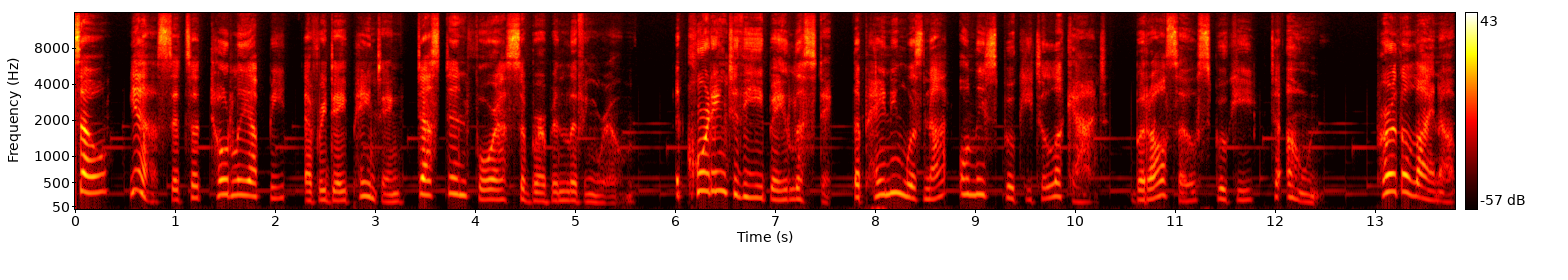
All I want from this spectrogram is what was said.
So, yes, it's a totally upbeat, everyday painting destined for a suburban living room. According to the eBay listing, the painting was not only spooky to look at, but also spooky to own. Per the lineup,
